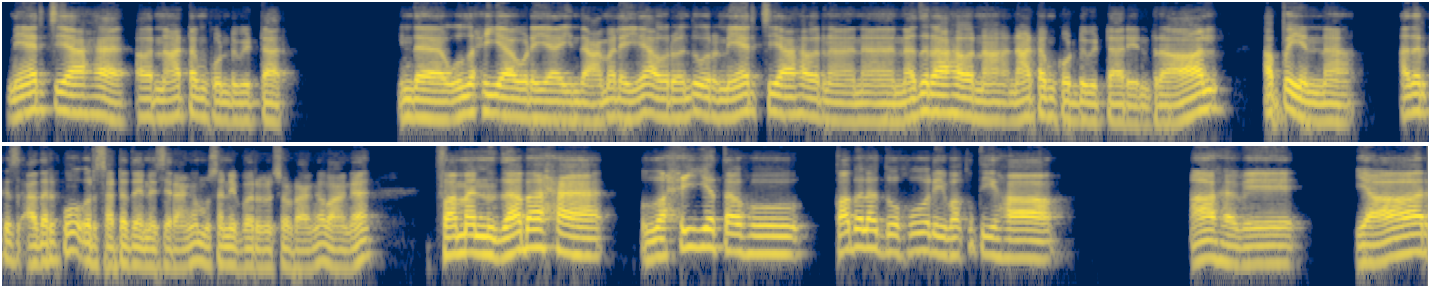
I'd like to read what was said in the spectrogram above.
நேர்ச்சியாக அவர் நாட்டம் கொண்டு விட்டார். இந்த உலகையாவுடைய இந்த அமலையை அவர் வந்து ஒரு நேர்ச்சியாக அவர் ந- ந- நதுராக அவர் நா- நாட்டம் கொண்டு விட்டார் என்றால் அப்போ என்ன? அதற்கு அதற்கும் ஒரு சட்டத்தை என்ன செய்கிறாங்க முசன்னிப் அவர்கள் சொல்றாங்க. வாங்க. ஃபமன் தபஹ லஹியத்தஹு கபல துஹூரி வக்திஹா ஆகவே யார்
